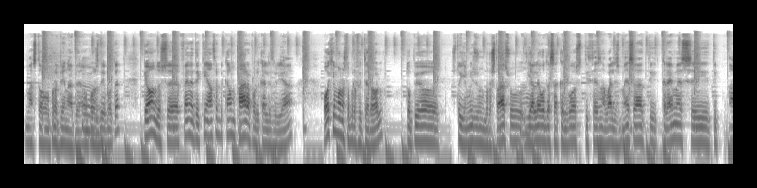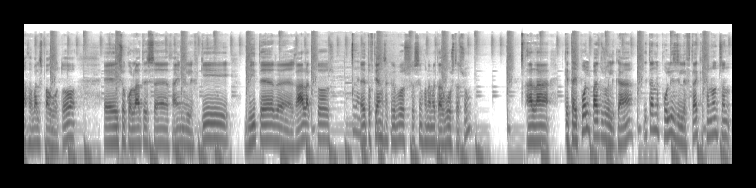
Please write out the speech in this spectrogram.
μας το προτείνατε οπωσδήποτε και όντως ε, φαίνεται εκεί οι άνθρωποι κάνουν πάρα πολύ καλή δουλειά όχι μόνο στο προφιτερόλ το οποίο στο γεμίζουν μπροστά σου διαλέγοντας ακριβώς τι θες να βάλεις μέσα, τι κρέμες ή τι, αν θα βάλεις παγωτό. Ε, οι σοκολάτες ε, θα είναι λευκοί, μπίτερ, ε, γάλακτος. Ε, το φτιάχνεις ακριβώς σύμφωνα με τα γούστα σου. Αλλά και τα υπόλοιπα τους γλυκά ήταν πολύ ζηλευτά και φαινόντουσαν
